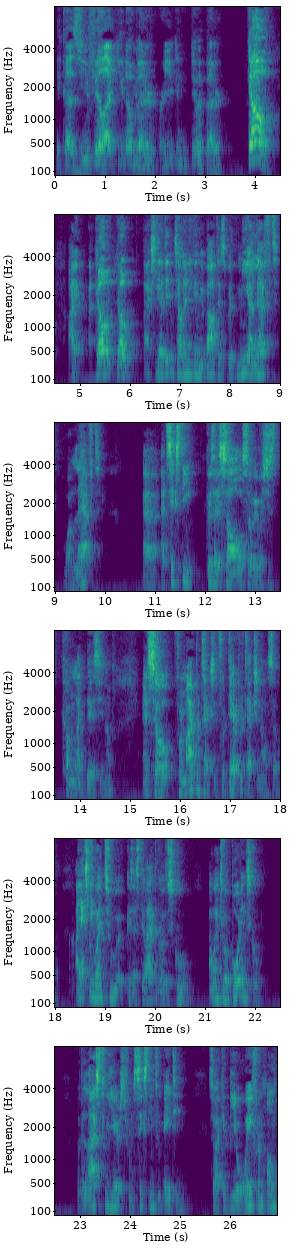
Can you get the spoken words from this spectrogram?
because you feel like you know better or you can do it better, go, I go, go. actually I didn't tell anything about this, but me, I left. Well, left uh, at 16 because I saw also it was just coming like this, you know. And so for my protection, for their protection also, I actually went to because I still had to go to school. I went to a boarding school for the last two years, from 16 to 18, so I could be away from home.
